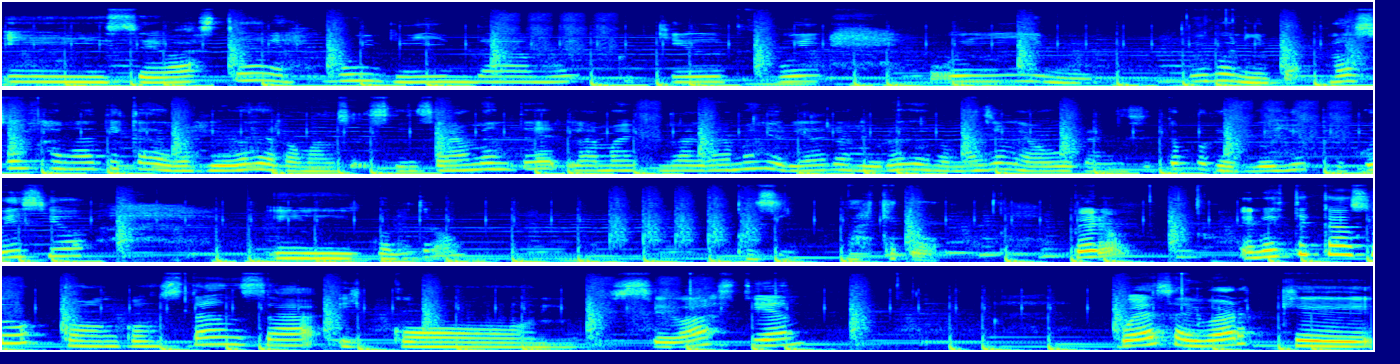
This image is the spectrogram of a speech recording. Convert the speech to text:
y Sebastián es muy linda, muy cute, muy, muy, muy bonita. No soy fanática de los libros de romance. Sinceramente, la, la gran mayoría de los libros de romance me aburren, excepto por Orgullo y Prejuicio. ¿Y cuál otro? Que todo. Pero en este caso, con Constanza y con Sebastián, voy a salvar que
